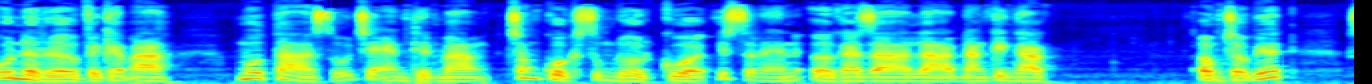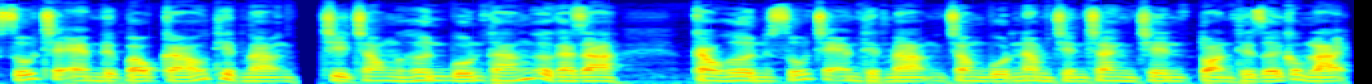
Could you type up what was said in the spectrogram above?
UNRWA, mô tả số trẻ em thiệt mạng trong cuộc xung đột của Israel ở Gaza là đáng kinh ngạc. Ông cho biết số trẻ em được báo cáo thiệt mạng chỉ trong hơn 4 tháng ở Gaza, cao hơn số trẻ em thiệt mạng trong 4 năm chiến tranh trên toàn thế giới cộng lại.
